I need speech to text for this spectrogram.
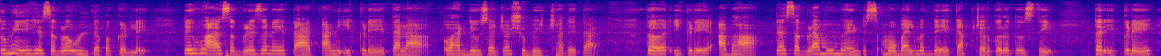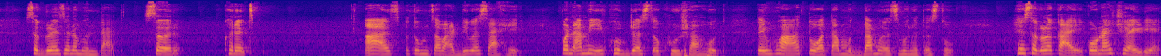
तुम्ही हे सगळं उलटे पकडले. तेव्हा सगळेजण येतात आणि इकडे त्याला वाढदिवसाच्या शुभेच्छा देतात. तर इकडे आभा त्या सगळ्या मुवमेंट्स मोबाईलमध्ये कॅप्चर करत असते. तर इकडे सगळेजण म्हणतात सर खरंच आज तुमचा वाढदिवस आहे पण आम्ही खूप जास्त खुश आहोत. तेव्हा तो आता मुद्दामच म्हणत असतो हे सगळं काय? कोणाची आयडिया आहे?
